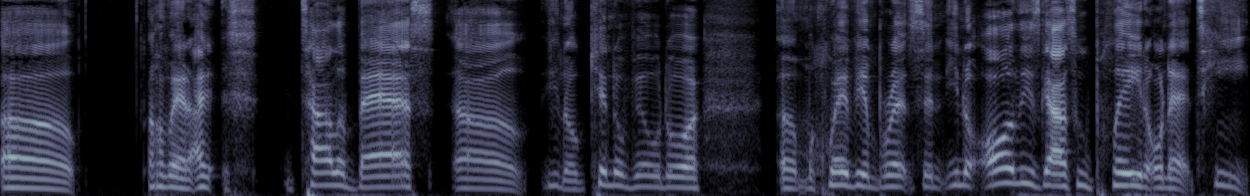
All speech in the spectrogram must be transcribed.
Uh, oh man, I Tyler Bass, uh, you know Kindle Vildor, uh, Monquavion Brinson, you know all these guys who played on that team.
